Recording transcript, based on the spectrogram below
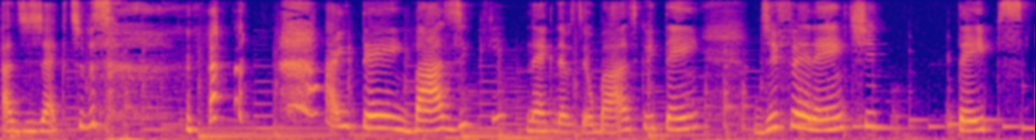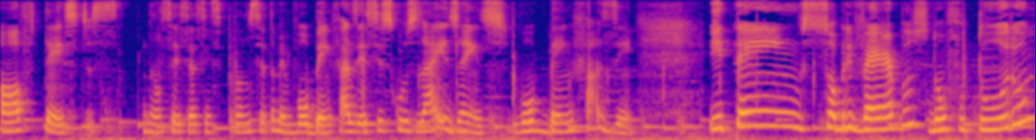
adjectives. Aí tem basic, né? Que deve ser o básico. E tem diferente Tapes of Textos. Não sei se assim se pronuncia também. Vou bem fazer esses cursos aí, gente. Vou bem fazer. E tem sobre verbos do futuro,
